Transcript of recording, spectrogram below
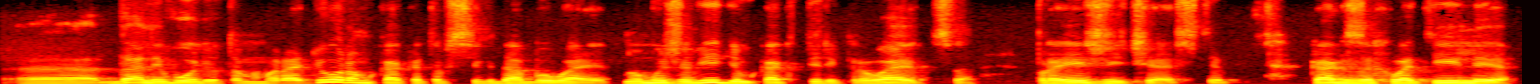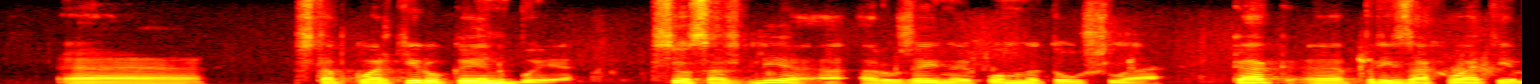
э, дали волю там мародерам, как это всегда бывает, но мы же видим, как перекрываются проезжие части, как захватили э, штаб-квартиру КНБ, все сожгли, а оружейная комната ушла, как э, при захвате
